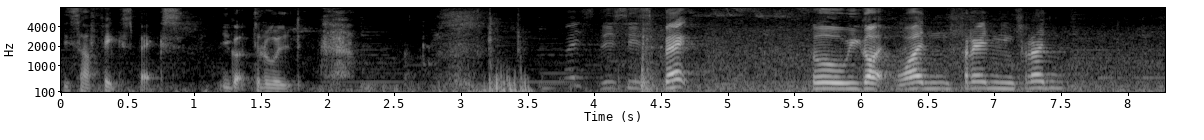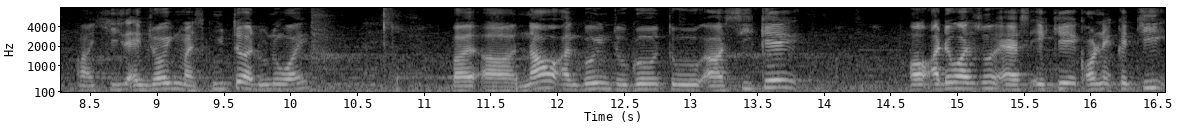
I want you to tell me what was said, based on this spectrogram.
these are fake specs. You got trolled. Guys, this is back. So we got one friend in front. Uh, he's enjoying my scooter. I don't know why. But uh, now I'm going to go to uh, CK or otherwise known as AK Connect Kecil.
